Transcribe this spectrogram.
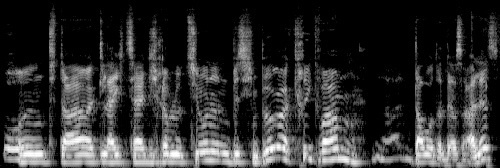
Und da gleichzeitig Revolution und ein bisschen Bürgerkrieg war, dauerte das alles,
